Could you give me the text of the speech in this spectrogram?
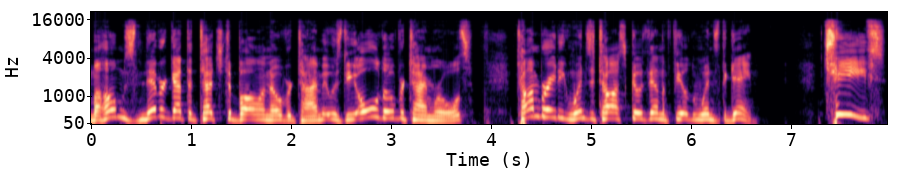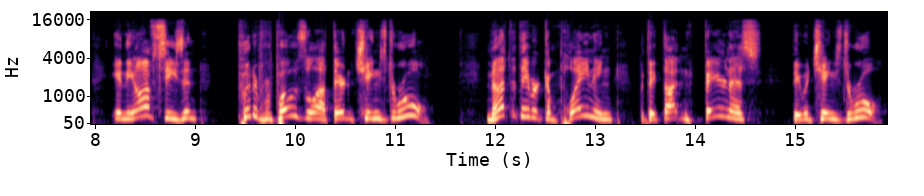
Mahomes never got to touch the ball in overtime. It was the old overtime rules. Tom Brady wins the toss, goes down the field, and wins the game. Chiefs in the offseason put a proposal out there to change the rule. Not that they were complaining, but they thought in fairness they would change the rule.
